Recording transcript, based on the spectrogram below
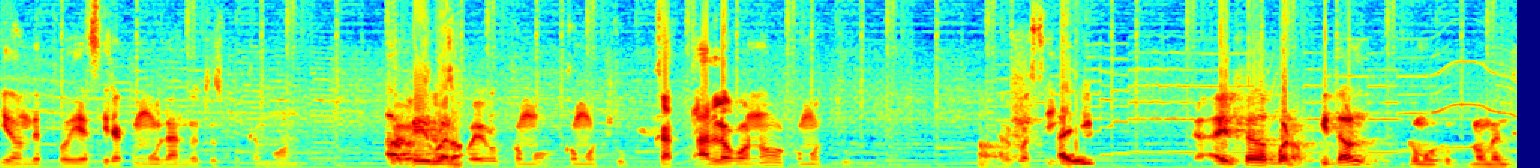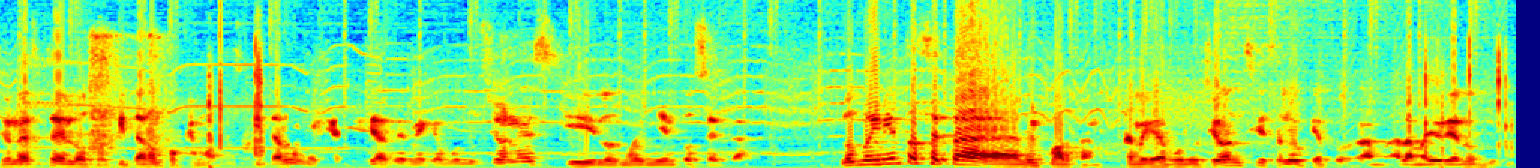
y donde podías ir acumulando tus Pokémon. Ah, juego tras bueno. juego como, como tu catálogo, ¿no? Como tu, algo así. Ahí, ahí el pedo, bueno, quitaron, como, como mencionaste, los quitaron Pokémon, quitaron la mecánica de Mega Evoluciones y los movimientos Z. Los movimientos Z no importan, la Mega Evolución sí es algo que a, a la mayoría nos gusta.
